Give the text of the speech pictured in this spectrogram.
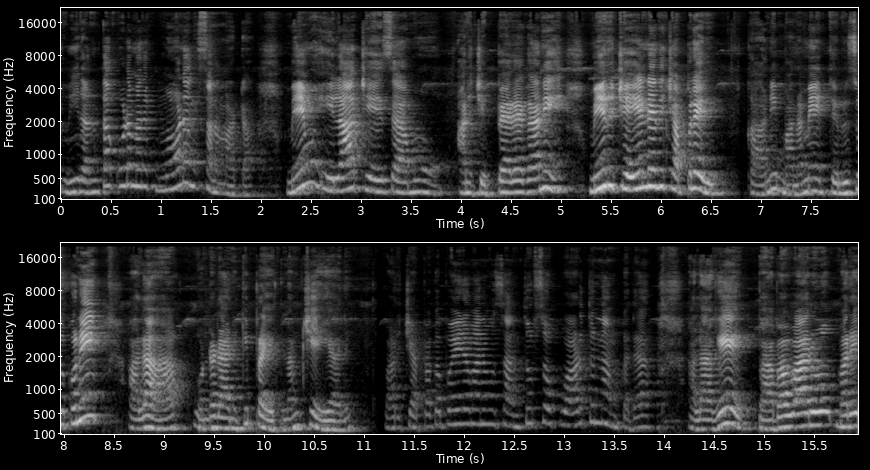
వీరంతా కూడా మనకి మోడల్స్ అనమాట మేము ఇలా చేశాము అని చెప్పారే కానీ మీరు చేయండి అని చెప్పలేదు. కానీ మనమే తెలుసుకుని అలా ఉండడానికి ప్రయత్నం చేయాలి. వారు చెప్పకపోయినా మనం సంతూర్ సోపు వాడుతున్నాం కదా. అలాగే బాబావారు మరి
